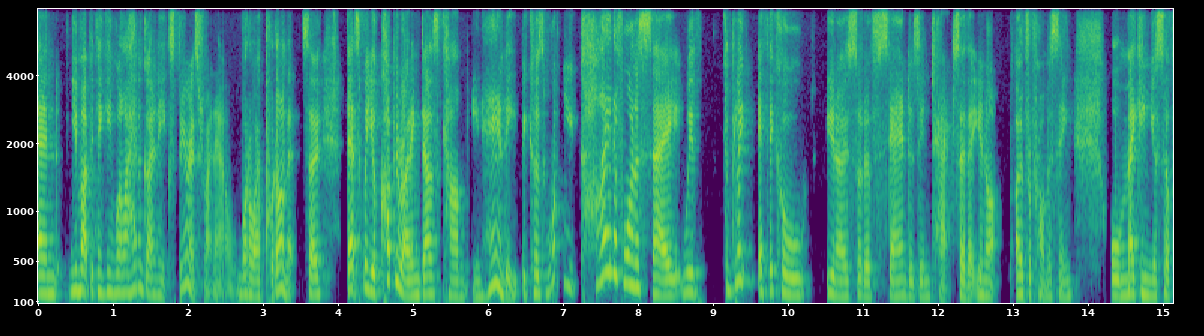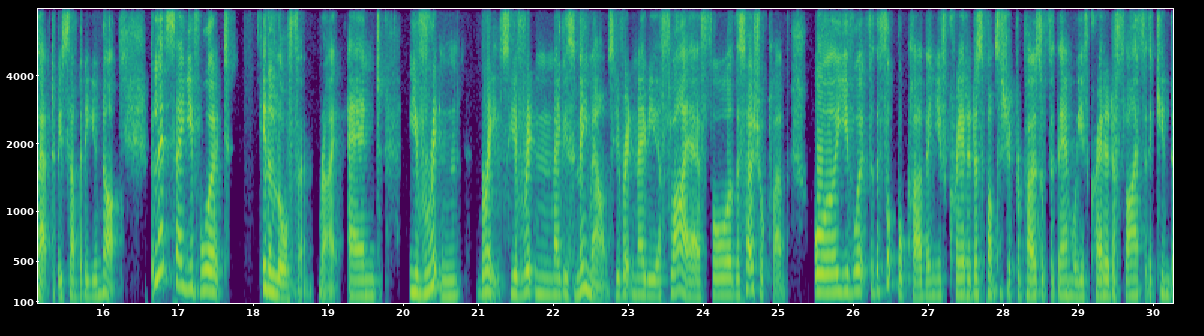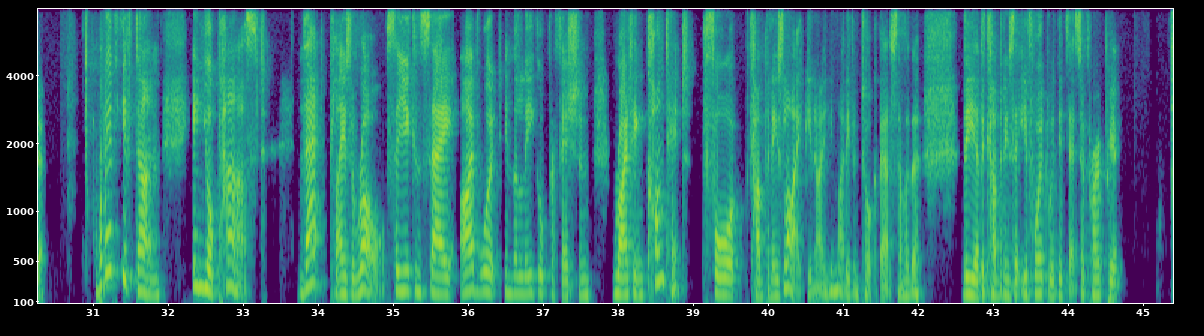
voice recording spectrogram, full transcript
And you might be thinking, well, I haven't got any experience right now. What do I put on it? So that's where your copywriting does come in handy because what you kind of want to say with complete ethical you know sort of standards intact so that you're not over promising or making yourself out to be somebody you're not but let's say you've worked in a law firm right and you've written briefs. You've written maybe some emails. You've written maybe a flyer for the social club or you've worked for the football club and you've created a sponsorship proposal for them or you've created a flyer for the kinder. Whatever you've done in your past that plays a role. So you can say, I've worked in the legal profession writing content for companies like, you know, you might even talk about some of the the, uh, the companies that you've worked with if that's appropriate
